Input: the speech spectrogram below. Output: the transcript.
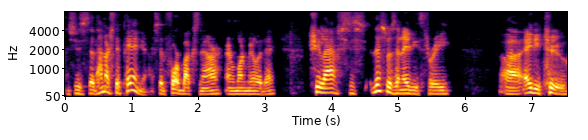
And she said, "How much they paying you?" I said, four bucks an hour and one meal a day." She laughed. She, this was in '83, uh, '82,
